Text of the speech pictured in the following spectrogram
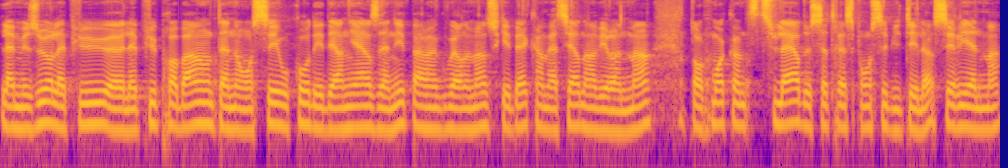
la mesure la plus, euh, la plus probante annoncée au cours des dernières années par un gouvernement du Québec en matière d'environnement. Donc moi, comme titulaire de cette responsabilité-là, c'est réellement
